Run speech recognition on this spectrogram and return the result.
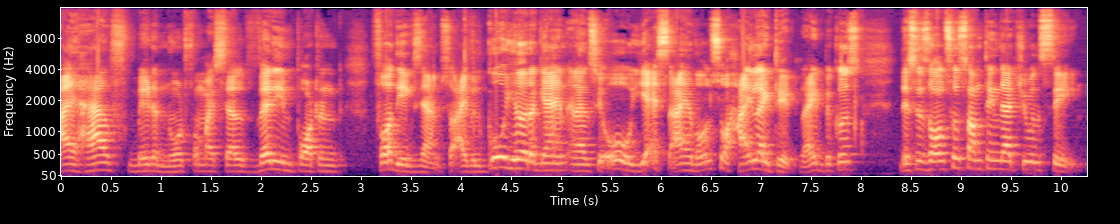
I have made a note for myself very important for the exam. So I will go here again and I'll say oh yes I have also highlighted right? Because this is also something that you will see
